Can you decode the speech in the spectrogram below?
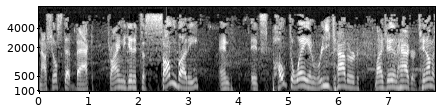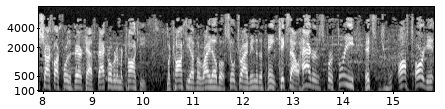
Now she'll step back, trying to get it to somebody, and it's poked away and regathered by Jalen Haggard. 10 on the shot clock for the Bearcats. Back over to McConkey. McConkey on the right elbow. She'll drive into the paint, kicks out. Haggard's for three. It's off target,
